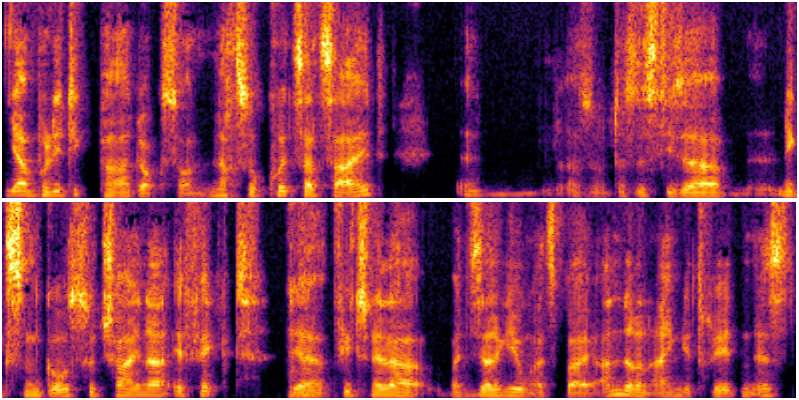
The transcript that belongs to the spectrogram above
Ja, Politikparadoxon. Nach so kurzer Zeit also das ist dieser Nixon Goes to China Effekt, der mhm. viel schneller bei dieser Regierung als bei anderen eingetreten ist.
